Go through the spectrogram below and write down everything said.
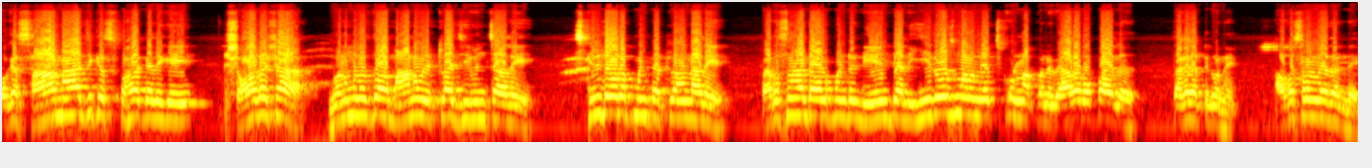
ఒక సామాజిక స్పృహ కలిగి షోడశ గుణములతో మానవుడు ఎట్లా జీవించాలి? స్కిల్ డెవలప్మెంట్ ఎట్లా ఉండాలి? పర్సనల్ డెవలప్మెంట్ అంటే ఏంటి అని ఈ రోజు మనం నేర్చుకున్నాం కొన్ని వేల రూపాయలు తగలెట్టుకుని అవసరం లేదండి.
